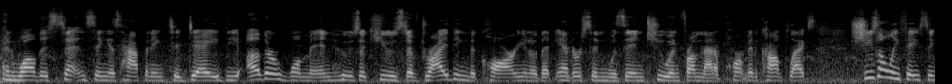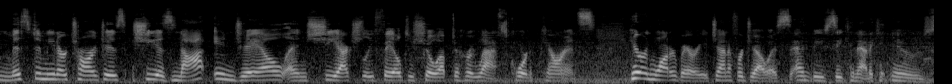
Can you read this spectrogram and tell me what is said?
And while this sentencing is happening today, the other woman who's accused of driving the car, you know, that Anderson was in to and from that apartment complex, she's only facing misdemeanor charges. She is not in jail, and she actually failed to show up to her last court appearance. Here in Waterbury, Jennifer Joas, NBC Connecticut News.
